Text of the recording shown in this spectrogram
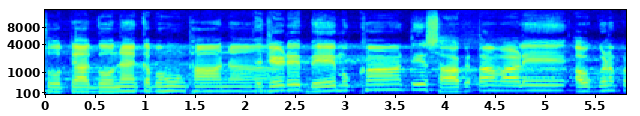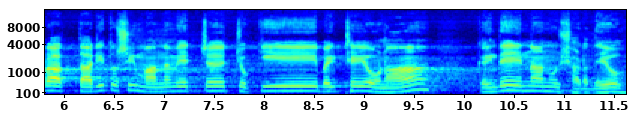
ਸੋ ਤਿਆਗੋ ਨੈ ਕਬਹੂ ਠਾਨ। ਤੇ ਜਿਹੜੇ ਬੇਮੁਖਾਂ ਤੇ ਸਾਖਤਾਂ ਵਾਲੇ ਔਗਣ ਭਰਾਤਾ ਜੀ ਤੁਸੀਂ ਮਨ ਵਿੱਚ ਚੁੱਕੀ ਬੈਠੇ ਹੋ ਨਾ ਕਹਿੰਦੇ ਇਹਨਾਂ ਨੂੰ ਛੱਡ ਦਿਓ।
